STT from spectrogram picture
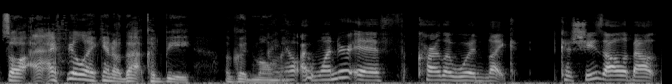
So I, I feel like you know that could be a good moment. No, I wonder if Carla would like because she's all about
